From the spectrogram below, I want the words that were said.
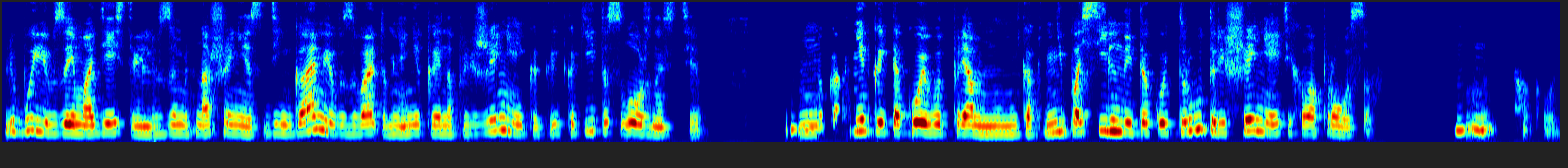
любые взаимодействия или взаимоотношения с деньгами вызывают у меня некое напряжение и какие-то сложности ну, как некий такой вот прям, как непосильный такой труд решения этих вопросов. Mm-hmm. так вот.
